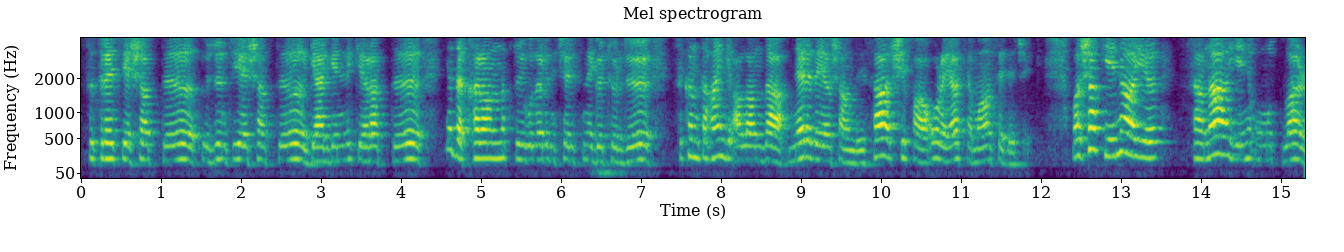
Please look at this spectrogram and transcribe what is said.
stres yaşattığı, üzüntü yaşattığı, gerginlik yarattığı ya da karanlık duyguların içerisine götürdüğü, sıkıntı hangi alanda, nerede yaşandıysa şifa oraya temas edecek. Başak yeni ayı sana yeni umutlar,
